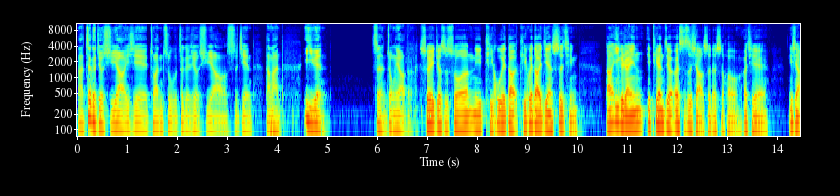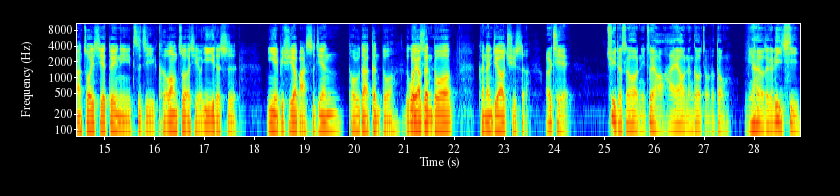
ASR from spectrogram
那这个就需要一些专注，这个就需要时间，当然意愿是很重要的。所以就是说，你体会到体会到一件事情。当一个人一天只有二十四小时的时候，而且你想要做一些对你自己渴望做而且有意义的事，你也必须要把时间投入到更多。如果要更多，可能你就要取舍。而且去的时候，你最好还要能够走得动，你要有这个力气，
